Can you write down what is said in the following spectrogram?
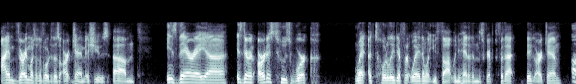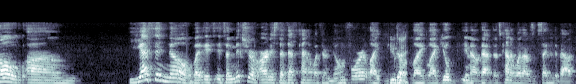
I'm very much looking forward to those art jam issues. Um, is there a uh, is there an artist whose work went a totally different way than what you thought when you handed them the script for that big art jam? Oh, um, yes and no, but it's it's a mixture of artists that that's kind of what they're known for. Like you Okay. don't like like you'll you know that that's kind of what I was excited about.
